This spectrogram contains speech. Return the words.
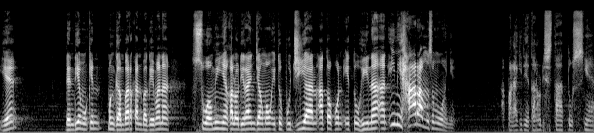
ya. Dan dia mungkin menggambarkan bagaimana suaminya kalau diranjang mau itu pujian ataupun itu hinaan, ini haram semuanya. Apalagi dia taruh di statusnya,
